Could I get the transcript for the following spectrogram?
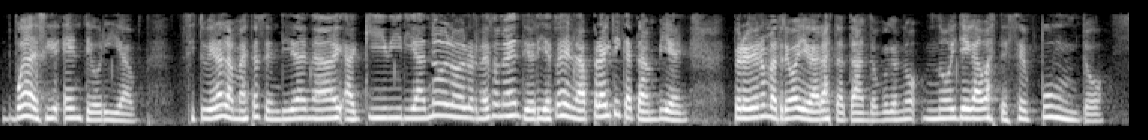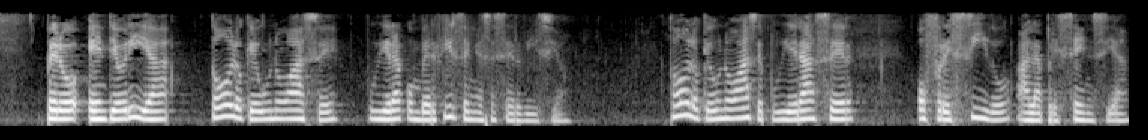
voy a decir en teoría, si tuviera la maestra ascendida nada aquí diría, no, no, eso no es en teoría, eso es en la práctica también pero yo no me atrevo a llegar hasta tanto, porque no, no he llegado hasta ese punto. Pero en teoría, todo lo que uno hace pudiera convertirse en ese servicio. Todo lo que uno hace pudiera ser ofrecido a la presencia.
